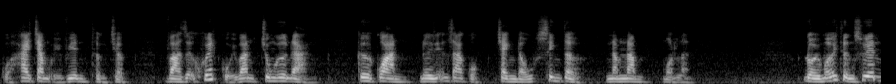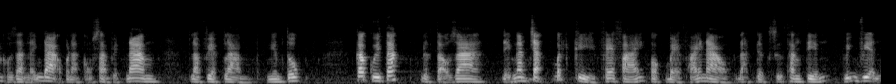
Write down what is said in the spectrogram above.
của 200 ủy viên thường trực và dự khuyết của Ủy ban Trung ương Đảng, cơ quan nơi diễn ra cuộc tranh đấu sinh tử 5 năm một lần. Đổi mới thường xuyên của dàn lãnh đạo của Đảng Cộng sản Việt Nam là việc làm nghiêm túc. Các quy tắc được tạo ra để ngăn chặn bất kỳ phe phái hoặc bè phái nào đạt được sự thăng tiến vĩnh viễn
